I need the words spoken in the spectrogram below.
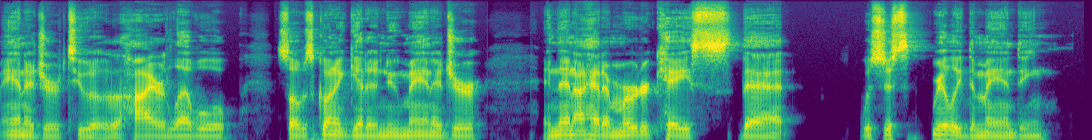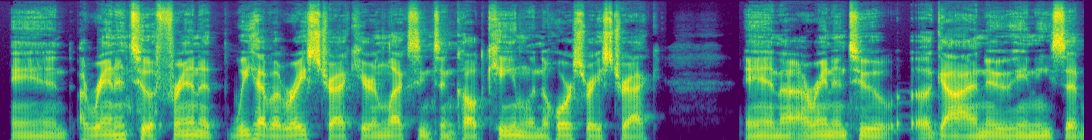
manager to a higher level so I was going to get a new manager. And then I had a murder case that was just really demanding. And I ran into a friend at, we have a racetrack here in Lexington called Keeneland, a horse racetrack. And I ran into a guy I knew and he said,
